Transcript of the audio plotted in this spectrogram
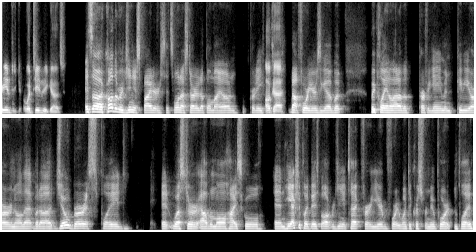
team? Did you, what team did you coach? it's uh called the Virginia Spiders. It's one I started up on my own, pretty Okay. about four years ago. But we play in a lot of the perfect game and PBR and all that. But uh, Joe Burris played at Western Albemarle High School, and he actually played baseball at Virginia Tech for a year before he went to Christopher Newport and played.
